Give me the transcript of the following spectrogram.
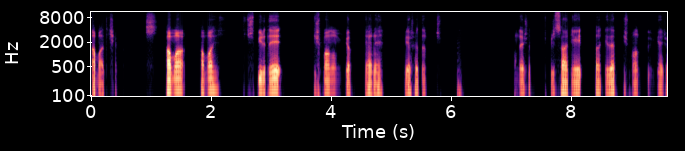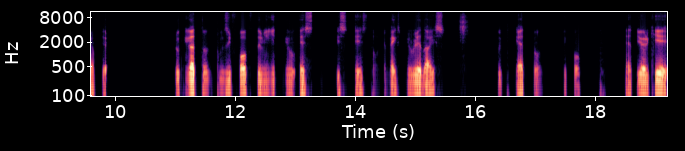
Ama diyeceğim. Ama ama hiçbirine pişman olmayacağım. Yani yaşadığım yaşadığım hiçbir saniye saniyeden pişmanlık duymayacağım diyor. Looking at those busy folks living in New Est Est- Estonia makes me realize looking at those folks. Yani diyor ki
